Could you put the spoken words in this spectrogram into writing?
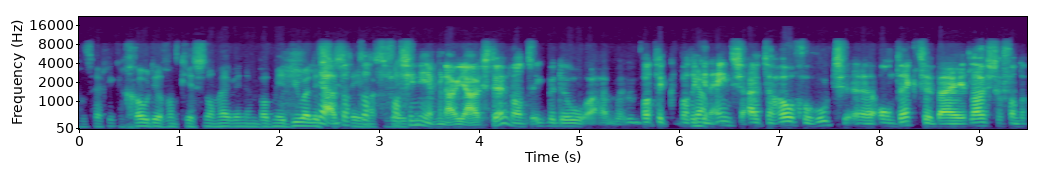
wat zeg ik, een groot deel van het christendom hebben in een wat meer dualistisch Ja, dat, fascineert me nou juist, hè? Want ik bedoel, uh, wat ik, wat ik Ja. ineens uit de hoge hoed uh, ontdekte bij het luisteren van de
